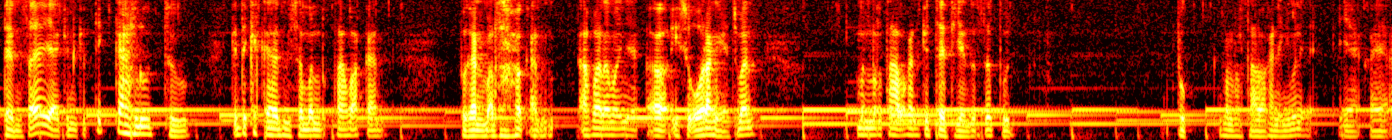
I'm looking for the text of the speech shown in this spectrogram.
Dan saya yakin ketika lucu ketika kalian bisa menertawakan bukan menertawakan apa namanya uh, isu orang ya cuman menertawakan kejadian tersebut. Buk menertawakan yang gimana ya? Ya kayak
